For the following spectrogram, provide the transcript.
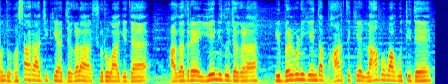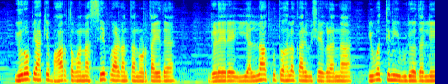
ಒಂದು ಹೊಸ ರಾಜಕೀಯ ಜಗಳ ಶುರುವಾಗಿದೆ. ಹಾಗಾದ್ರೆ ಏನಿದು ಜಗಳ? ಈ ಬೆಳವಣಿಗೆಯಿಂದ ಭಾರತಕ್ಕೆ ಲಾಭವಾಗುತ್ತಿದೆ. ಯುರೋಪ್ ಯಾಕೆ ಭಾರತವನ್ನ ಸೇಫ್ ಗಾರ್ಡ್ ಅಂತ ನೋಡ್ತಾ ಇದೆ? ಗೆಳೆಯರೆ, ಈ ಎಲ್ಲ ಕುತೂಹಲಕಾರಿ ವಿಷಯಗಳನ್ನು ಇವತ್ತಿನ ಈ ವಿಡಿಯೋದಲ್ಲಿ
